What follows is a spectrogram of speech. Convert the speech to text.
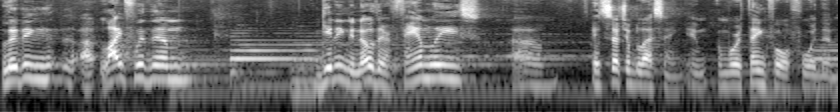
living uh, life with them, getting to know their families. It's such a blessing, and, and we're thankful for them.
